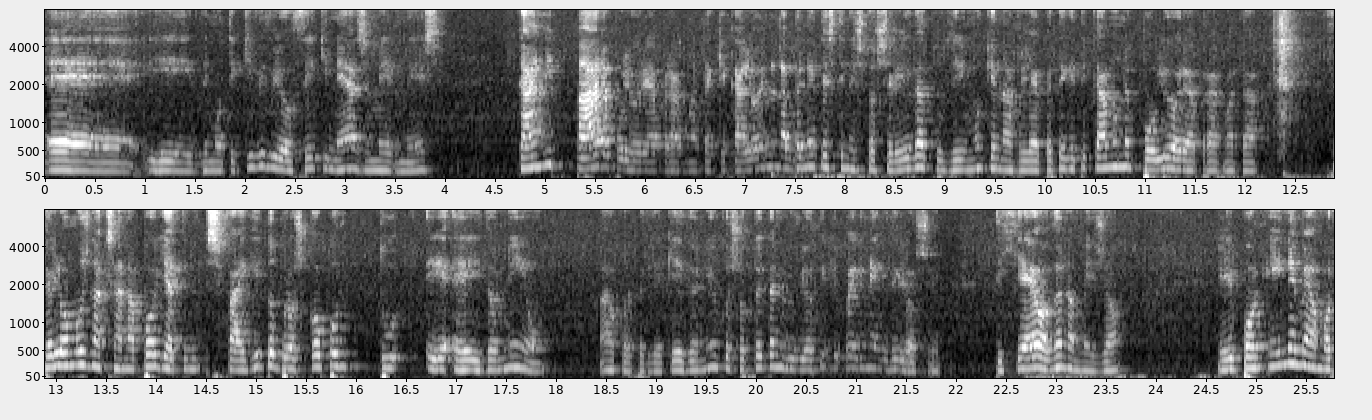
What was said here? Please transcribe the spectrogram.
Ε, η Δημοτική Βιβλιοθήκη Νέας Μύρνης κάνει πάρα πολύ ωραία πράγματα και καλό είναι να μπαίνετε στην ιστοσελίδα του Δήμου και να βλέπετε γιατί κάνουν πολύ ωραία πράγματα. Θέλω όμως να ξαναπώ για την σφαγή των προσκόπων του ε, ε, Ιδονίου. Άκουρε παιδιά, και Ιδονίου 28 ήταν η βιβλιοθήκη που έγινε η εκδήλωση. Τυχαίο, δεν νομίζω. Λοιπόν, είναι με,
